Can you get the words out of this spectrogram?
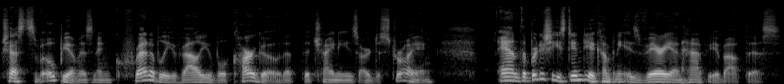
chests of opium is an incredibly valuable cargo that the Chinese are destroying. And the British East India Company is very unhappy about this.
